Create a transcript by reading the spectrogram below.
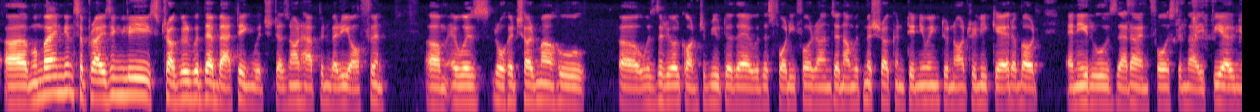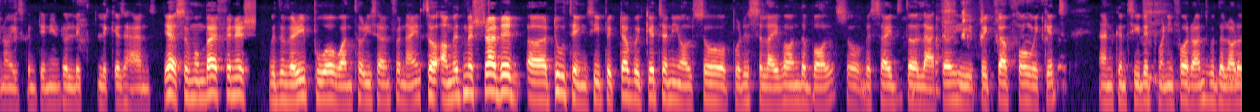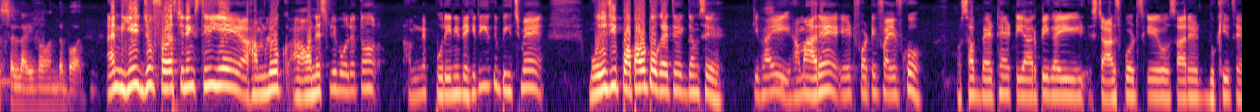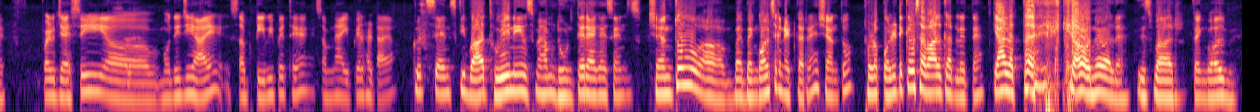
uh, Mumbai Indians surprisingly struggled with their batting, which does not happen very often. Um, it was Rohit Sharma who uh, was the real contributor there with his 44 runs, and Amit Mishra continuing to not really care about any rules that are enforced in the IPL. You know, he's continuing to lick, lick his hands. Yeah, so Mumbai finished with a very poor 137 for 9. So Amit Mishra did uh, two things. He picked up wickets and he also put his saliva on the ball. So besides the latter, he picked up four wickets and conceded 24 runs with a lot of saliva on the ball. And ये जो first innings थी ये हम लोग honestly बोले तो हमने पूरी नहीं देखी थी क्योंकि बीच में मोदी जी पॉप आउट हो गए थे एकदम से कि भाई हम आ रहे हैं एट फोर्टी फाइव को और सब बैठे हैं टीआरपी गई स्टार स्पोर्ट्स के, वो सारे दुखी थे। पर जैसे ही मोदी जी आए, सब टीवी पे थे, सबने आईपीएल हटाया। कुछ सेंस की बात हुई नहीं, उसमें हम ढूंढते रह गए सेंस शंतु बंगाल से कनेक्ट कर रहे हैं शंतु थोड़ा पॉलिटिकल सवाल कर लेते हैं। क्या लगता है, क्या होने वाला है इस बार बंगाल में?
